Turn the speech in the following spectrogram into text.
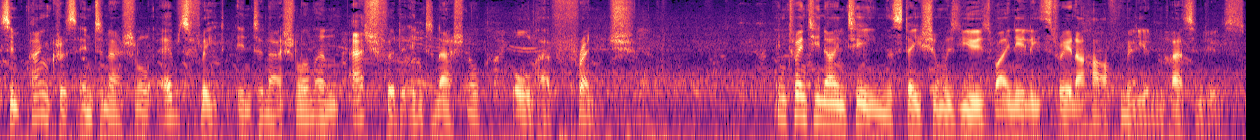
St Pancras International, Ebbsfleet International, and Ashford International all have French. In 2019, the station was used by nearly 3.5 million passengers.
